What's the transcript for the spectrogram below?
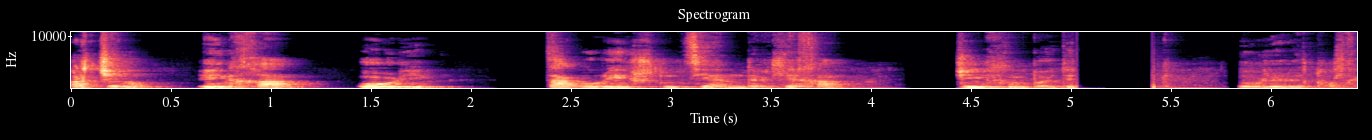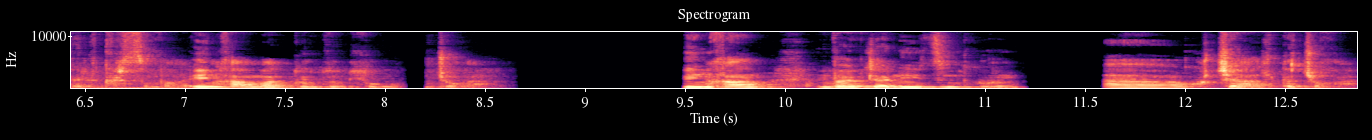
Харж гинүү? Энэ хаан өөрийн загварын ертөнцийн амьдралынхаа жинхэнэ бодит нүрээрээ тулах хэрэг гарсан байна. Энэ хаан маань төв төдлөг өгч байгаа энэ хаан Вавилоны эзэнт хүрэн хүчээ алдаж байгаа.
